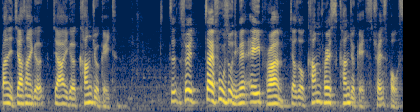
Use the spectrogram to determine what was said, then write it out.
帮你加上一个加一个 conjugate。这所以在复数里面，a prime 叫做 compress conjugate transpose，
